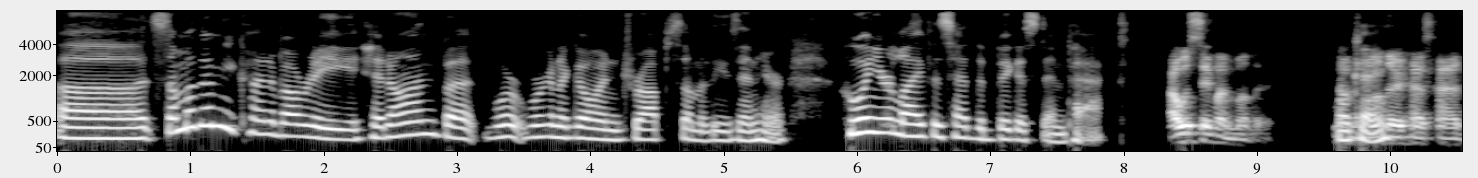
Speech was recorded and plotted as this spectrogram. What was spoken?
Uh, some of them you kind of already hit on, but we're we're going to go and drop some of these in here. Who in your life has had the biggest impact? I would say my mother. My Okay. mother has had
